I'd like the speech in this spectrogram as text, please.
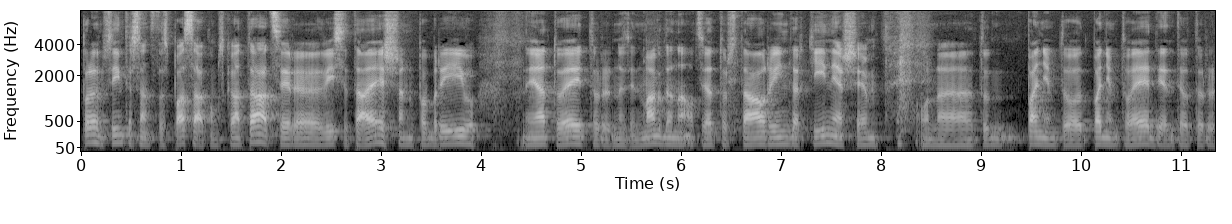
Protams, interesants tas pasākums kā tāds ir eh, visa tā ēšana pa brīvu. Ja tu ej tur, nezinu, McDonald's, ja tur stāv rinda ar ķīniešiem un uh, tu paņem to, paņem to ēdienu, tev tur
